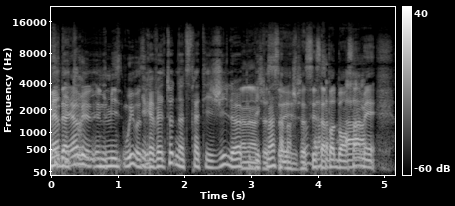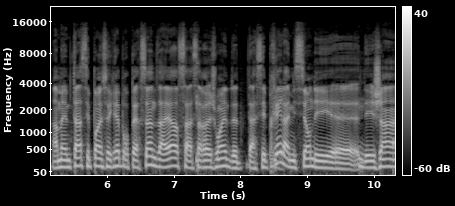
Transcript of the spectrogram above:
Mais D'ailleurs, une, une mise. Oui, vas-y. Ils révèlent toute notre stratégie là, Ah non, publiquement, je ça sais, marche je pas. sais, Ah, ça n'a ça- pas de bon sens, mais en même temps, c'est pas un secret pour personne. D'ailleurs, ça, ça rejoint d'assez près la mission des, euh, Mm. des gens à,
